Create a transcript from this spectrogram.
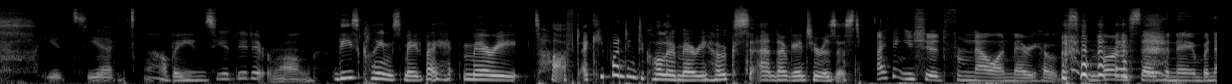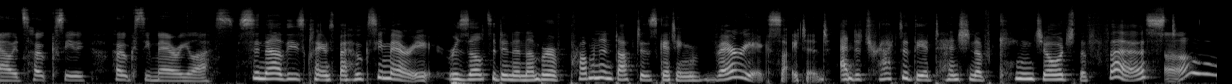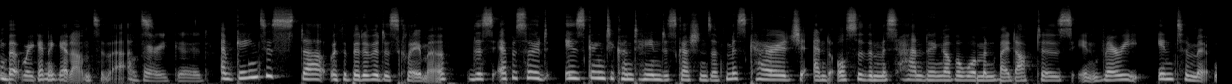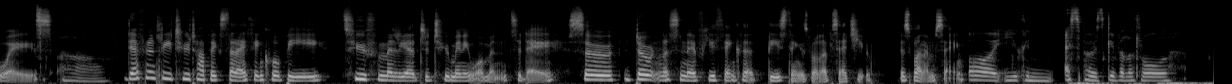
You, you, oh, Beans, you did it wrong. These claims made by Mary Toft. I keep wanting to call her Mary Hoax, and I'm going to resist. I think you should from now on Mary Hoax. We've already said her name, but now it's Hoaxy Hoaxy Mary Lass. So now these claims by Hoaxy Mary resulted in a number of prominent doctors getting very excited and attracted the attention of King George the First. Oh, But we're going to get onto that. Oh, very good. I'm going to start with a bit of a disclaimer. This episode is going to contain discussions of miscarriage and also the mishandling of a woman by doctors in very intimate ways. Oh. Definitely two topics that I think will be too familiar to too many women today. So don't listen if you think that these things will upset you, is what I'm saying. Or you can, I suppose, give a little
